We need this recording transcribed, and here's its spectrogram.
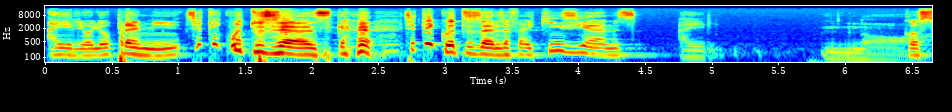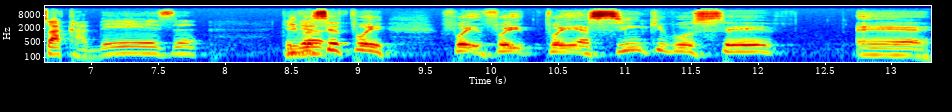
aí ele olhou pra mim. Você tem quantos anos, Você tem quantos anos? Eu falei, 15 anos. Aí ele. Nossa. Coçou a cabeça. Entendeu? E você foi, foi, foi, foi assim que você. É,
